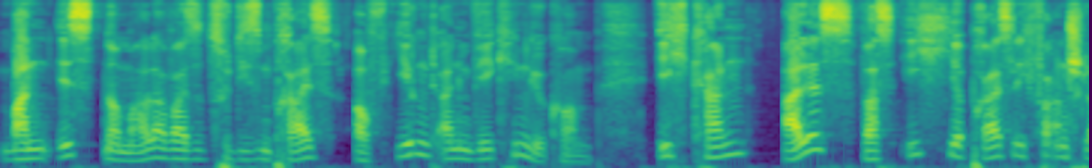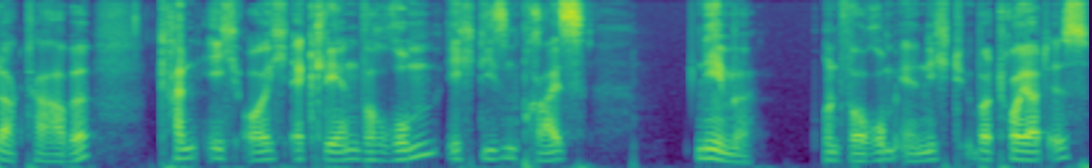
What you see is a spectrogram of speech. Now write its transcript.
man ist normalerweise zu diesem Preis auf irgendeinem Weg hingekommen. Ich kann alles, was ich hier preislich veranschlagt habe, kann ich euch erklären, warum ich diesen Preis nehme und warum er nicht überteuert ist,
